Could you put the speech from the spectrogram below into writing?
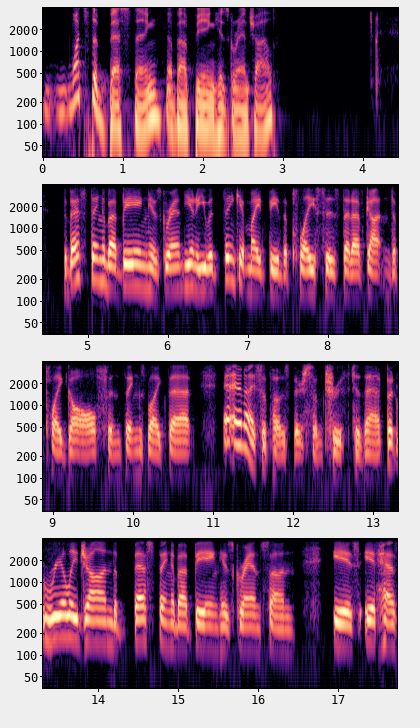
What's the best thing about being his grandchild? The best thing about being his grand, you know, you would think it might be the places that I've gotten to play golf and things like that. And I suppose there's some truth to that. But really, John, the best thing about being his grandson is it has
